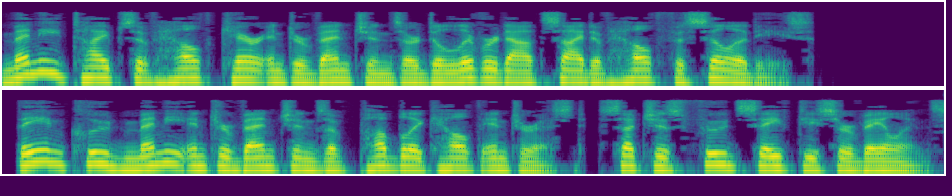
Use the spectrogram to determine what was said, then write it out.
Many types of health care interventions are delivered outside of health facilities. They include many interventions of public health interest, such as food safety surveillance,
